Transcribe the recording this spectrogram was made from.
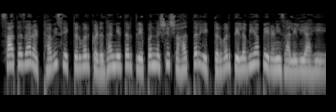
सात हजार अठ्ठावीस हेक्टरवर कडधान्ये तर त्रेपन्नशे शहात्तर हेक्टरवर तेलबिया पेरणी झालेली आहे.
